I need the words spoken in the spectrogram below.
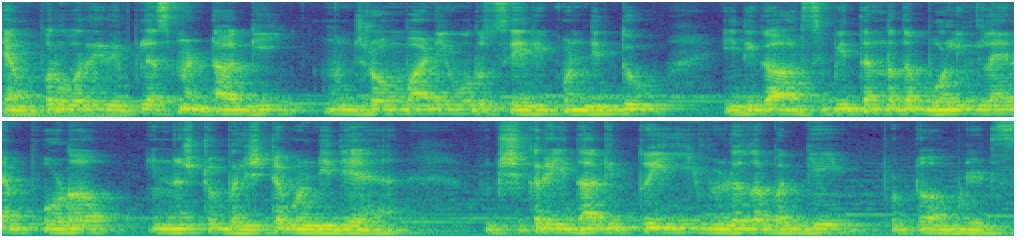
ಟೆಂಪರವರಿ ರಿಪ್ಲೇಸ್ಮೆಂಟ್ ಆಗಿ ಮುಂಜುರಾಂಬಾಣಿ ಅವರು ಸೇರಿಕೊಂಡಿದ್ದು, ಇದೀಗ ಆರ್ ಸಿ ಬಿ ತಂಡದ ಬೌಲಿಂಗ್ ಲೈನಪ್ ಕೂಡ ಇನ್ನಷ್ಟು ಬಲಿಷ್ಠಗೊಂಡಿದೆ. ವೀಕ್ಷಕರೇ, ಇದಾಗಿತ್ತು ಈ ವಿಡಿಯೋದ ಬಗ್ಗೆ ಪುಟ್ಟು ಅಪ್ಡೇಟ್ಸ್.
